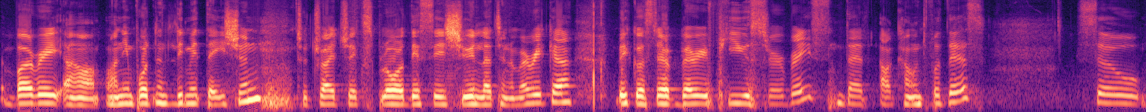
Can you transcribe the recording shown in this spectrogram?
very uh, an important limitation to try to explore this issue in Latin America because there are very few surveys that account for this. So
